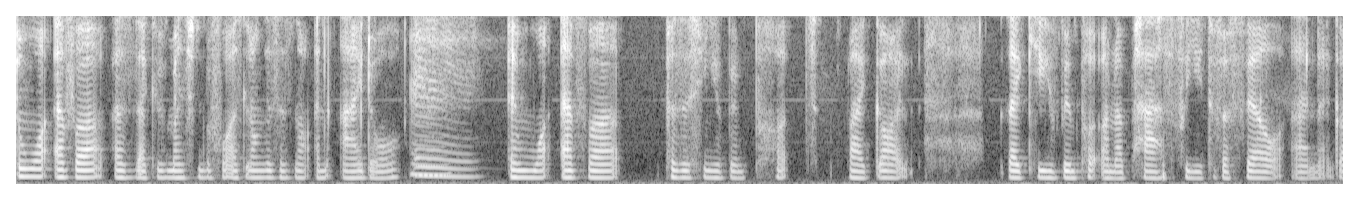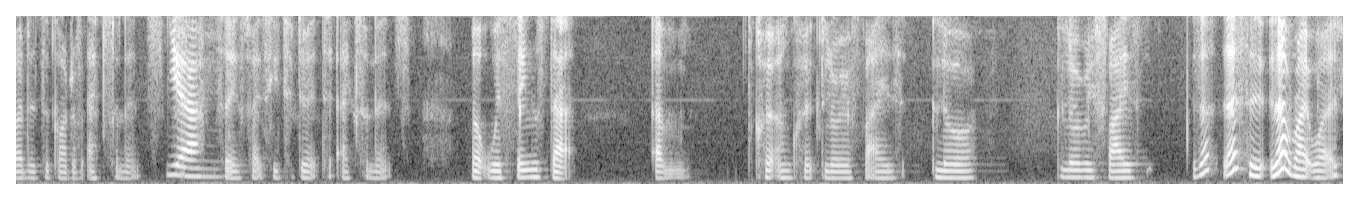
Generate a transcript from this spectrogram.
in whatever, as like we've mentioned before, as long as it's not an idol, mm. in whatever position you've been put by God, like you've been put on a path for you to fulfill, and God is a God of excellence. Yeah. So he expects you to do it to excellence. But with things that um quote unquote glorifies glor glorifies is that that's it is that the right word?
